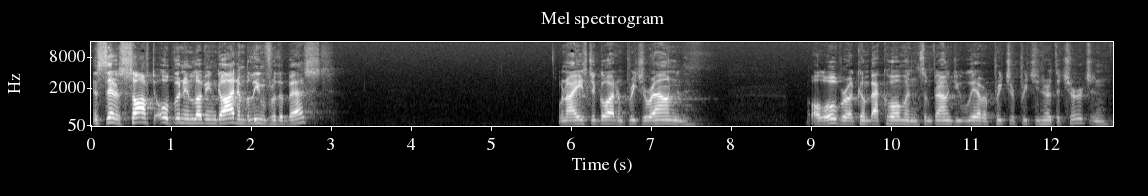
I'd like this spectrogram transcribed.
Instead of soft, open, and loving God and believing for the best. When I used to go out and preach around all over, I'd come back home and sometimes we'd have a preacher preaching here at the church, and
